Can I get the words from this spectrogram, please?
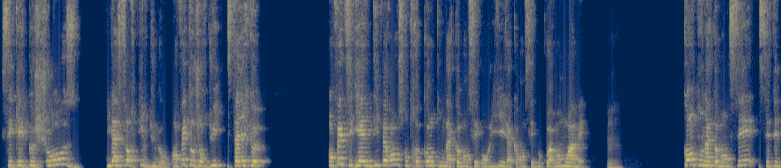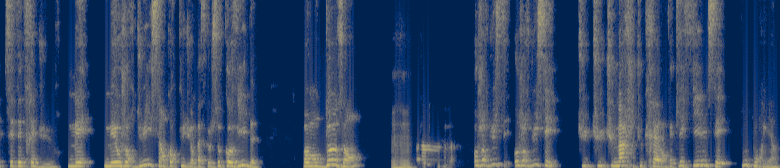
c'est quelque chose qui va sortir du lot. En fait, aujourd'hui, c'est-à-dire que, en fait, il y a une différence entre quand on a commencé. Bon, Olivier, il a commencé beaucoup avant moi, mais mmh. Quand on a commencé, c'était très dur. Mais, mais aujourd'hui, c'est encore plus dur parce que ce Covid, pendant deux ans, mmh euh, aujourd'hui, aujourd'hui, c'est tu, tu, tu, marches, tu crèves. En fait, les films, c'est tout pour rien.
